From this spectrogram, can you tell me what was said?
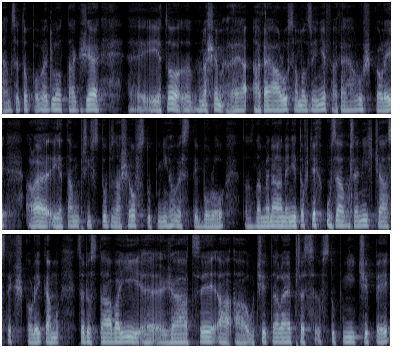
Nám se to povedlo tak, že je to v našem areálu, samozřejmě v areálu školy, ale je tam přístup z našeho vstupního vestibulu. To znamená, není to v těch uzavřených částech školy, kam se dostávají eh, žáci a, a učitelé přes vstupní čipy,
